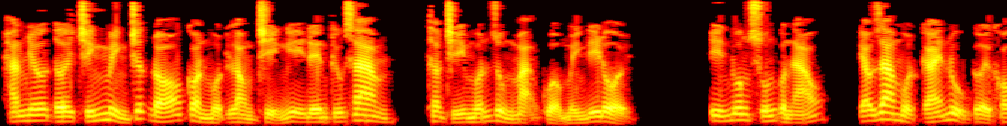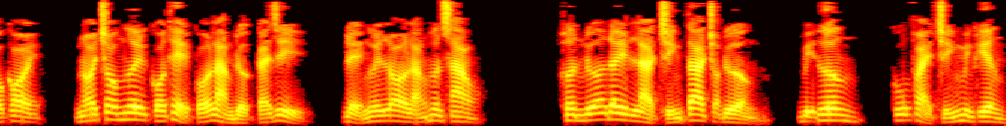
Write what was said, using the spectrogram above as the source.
Hắn nhớ tới chính mình trước đó còn một lòng chỉ nghĩ đến cứu sam thậm chí muốn dùng mạng của mình đi đổi. In buông xuống quần áo, kéo ra một cái nụ cười khó coi, nói cho ngươi có thể có làm được cái gì, để ngươi lo lắng hơn sao. Hơn nữa đây là chính ta chọn đường, bị thương, cũng phải chính mình kiêng.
